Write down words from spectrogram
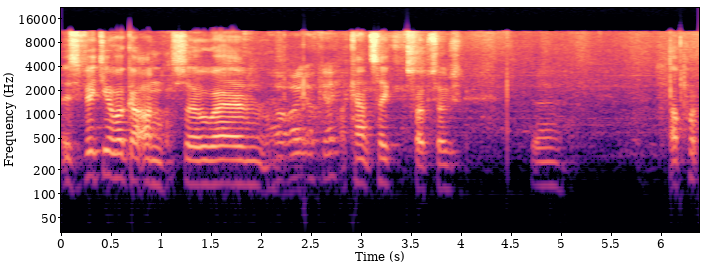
There's video I got on, so um, Oh, right, okay. I can't take photos. Uh, I'll put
